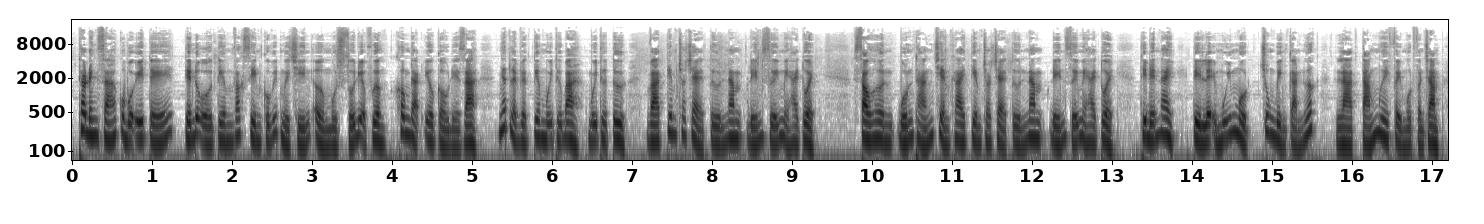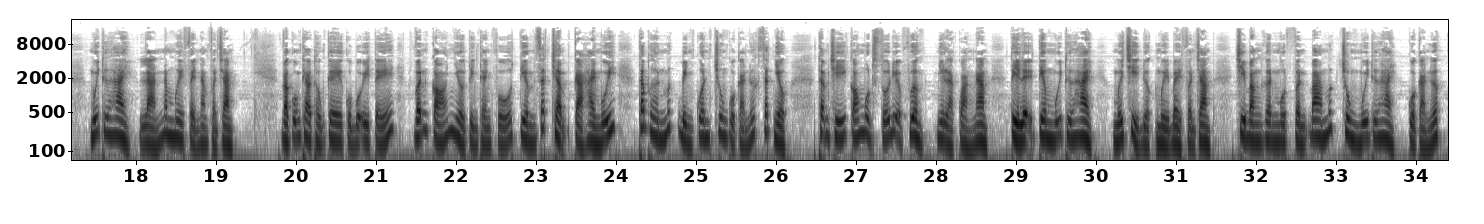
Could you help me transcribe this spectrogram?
Theo đánh giá của Bộ Y tế, tiến độ tiêm vaccine COVID-19 ở một số địa phương không đạt yêu cầu đề ra, nhất là việc tiêm mũi thứ ba, mũi thứ tư và tiêm cho trẻ từ 5 đến dưới 12 tuổi. Sau hơn 4 tháng triển khai tiêm cho trẻ từ 5 đến dưới 12 tuổi, thì đến nay tỷ lệ mũi 1 trung bình cả nước là 80,1%, mũi thứ hai là 50,5%. Và cũng theo thống kê của Bộ Y tế, vẫn có nhiều tỉnh thành phố tiêm rất chậm cả hai mũi, thấp hơn mức bình quân chung của cả nước rất nhiều. Thậm chí có một số địa phương như là Quảng Nam, tỷ lệ tiêm mũi thứ hai mới chỉ được 17%, chỉ bằng gần 1 phần 3 mức chung mũi thứ hai của cả nước.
